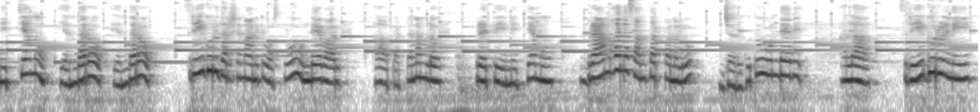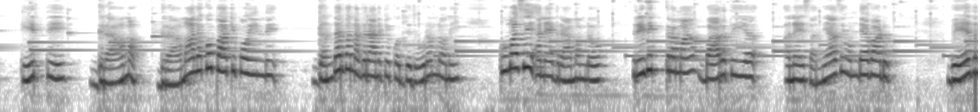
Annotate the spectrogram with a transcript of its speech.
నిత్యము ఎందరో ఎందరో శ్రీగురు దర్శనానికి వస్తూ ఉండేవారు. ఆ పట్టణంలో ప్రతి నిత్యము బ్రాహ్మణ సంతర్పణలు జరుగుతూ ఉండేవి. అలా శ్రీగురుని కీర్తి గ్రామ గ్రామాలకు పాకిపోయింది. గంధర్వ నగరానికి కొద్ది దూరంలోని కుమసి అనే గ్రామంలో త్రివిక్రమ భారతీయ అనే సన్యాసి ఉండేవాడు. వేద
